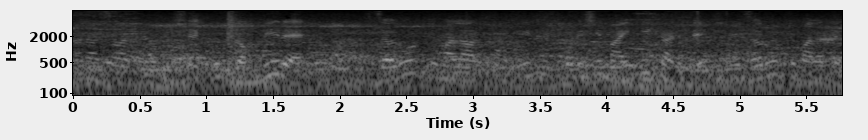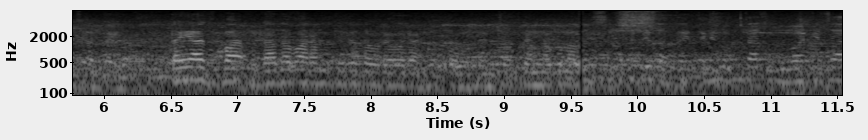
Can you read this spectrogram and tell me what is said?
मला असं वाटतं विषय खूप गंभीर आहे. जरूर तुम्हाला मी थोडीशी माहिती काढते. जरूर तुम्हाला त्याच्यावर ताई आज बा दादा बारामतीच्या दौऱ्यावर आहेत. त्यांना पण गुवाहाटीचा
